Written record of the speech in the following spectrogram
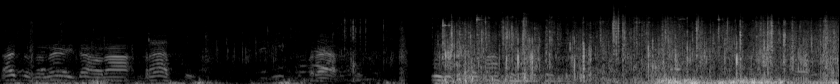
Далі за нею йде гора Thank you.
